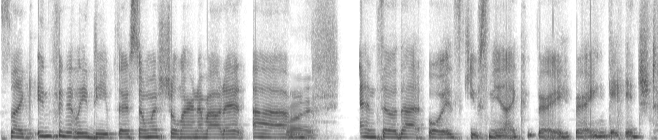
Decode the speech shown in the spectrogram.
it's like infinitely deep. There's so much to learn about it. Um, right. And so that always keeps me like very, very engaged.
